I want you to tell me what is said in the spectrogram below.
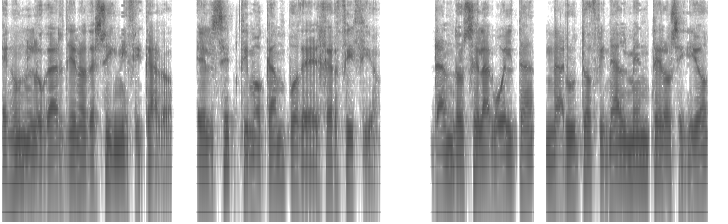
en un lugar lleno de significado. El séptimo campo de ejercicio. Dándose la vuelta, Naruto finalmente lo siguió,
